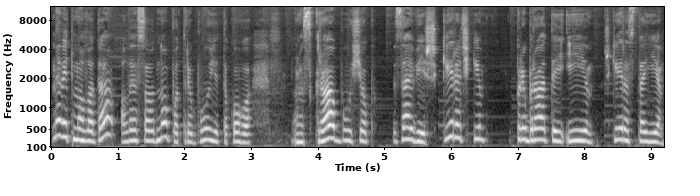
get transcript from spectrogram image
навіть молода, але все одно потребує такого скрабу, щоб зайві шкірочки прибрати, і шкіра стає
